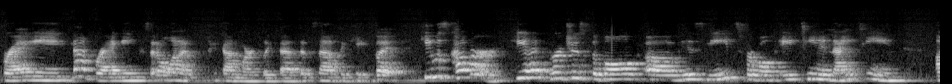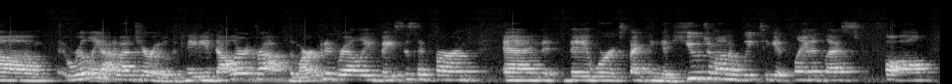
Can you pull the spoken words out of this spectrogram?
bragging, not bragging, because I don't want to pick on Mark like that. That's not the case. But he was covered. He had purchased the bulk of his needs for both 18 and 19 um, really out of Ontario. The Canadian dollar had dropped, the market had rallied, basis had firmed, and they were expecting a huge amount of wheat to get planted last fall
